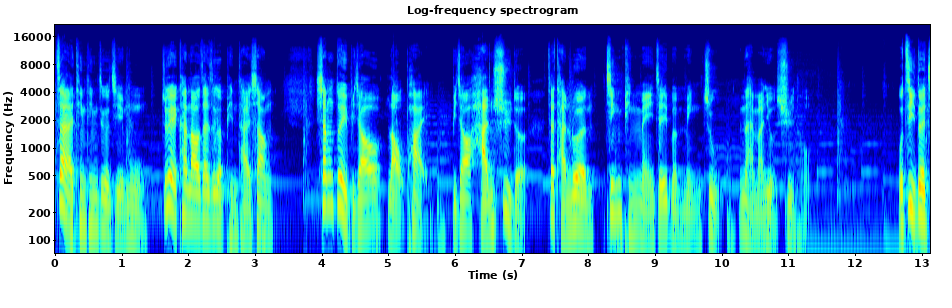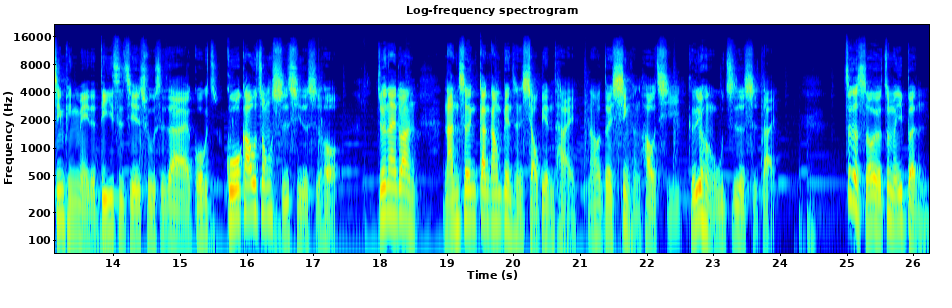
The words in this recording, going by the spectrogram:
再来听听这个节目，就可以看到在这个平台上，相对比较老派、比较含蓄的，在谈论《金瓶梅》这一本名著，真的还蛮有趣的哦。我自己对《金瓶梅》的第一次接触是在国国高中时期的时候，就是那段。男生刚刚变成小变态，然后对性很好奇，可是又很无知的时代。这个时候有这么一本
